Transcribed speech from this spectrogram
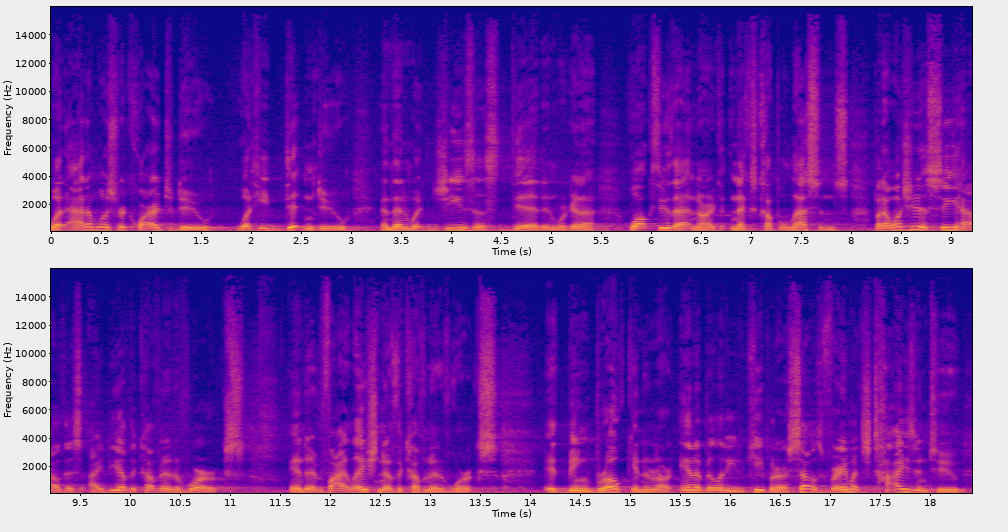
what Adam was required to do, what he didn't do, and then what Jesus did. And we're going to walk through that in our next couple lessons. But I want you to see how this idea of the covenant of works and a violation of the covenant of works, it being broken and our inability to keep it ourselves, very much ties into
